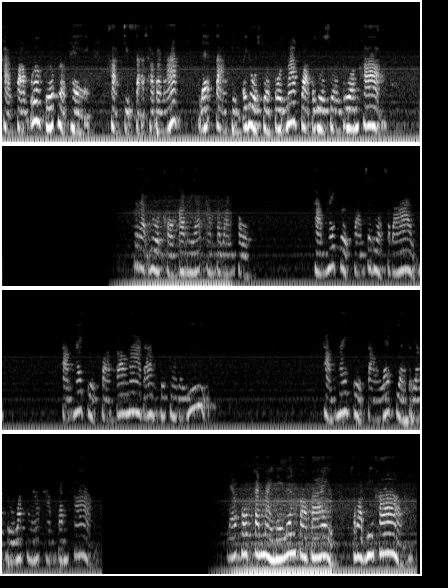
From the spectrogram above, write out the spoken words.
ขาดความเอื้อเฟื้อเผื่อแผ่ ขาดจิตสาธารณะ และต่างเห็นประโยชน์ส่วนตนมากกว่าประโยชน์ส่วนรวมค่ะ ประโยชน์ของอารยธรรมตะวันตกทำให้เกิดความสะดวกสบายทำให้เกิดความก้าวหน้าด้านเทคโนโลยีทำให้เกิดการแลกเปลี่ยนเรียนรู้วัฒนธรรมกันค่ะ แล้วพบกันใหม่ในเรื่องต่อไป สวัสดีค่ะ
